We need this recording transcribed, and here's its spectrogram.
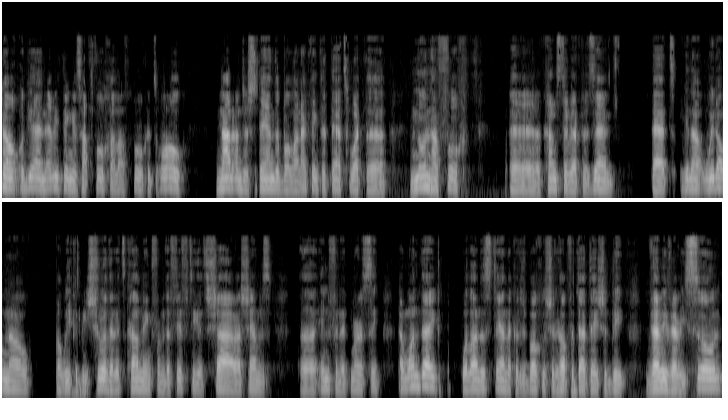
So again, everything is hafuch al hafuch. It's all not understandable, and I think that that's what the nun hafuch uh, comes to represent. That you know we don't know, but we could be sure that it's coming from the fiftieth Shah, Hashem's uh, infinite mercy, and one day we'll understand that Kadosh Baruch should help that that day should be very very soon.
